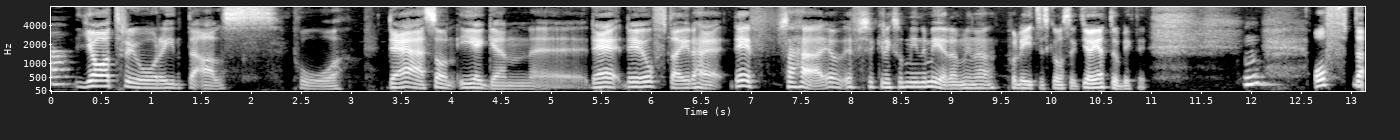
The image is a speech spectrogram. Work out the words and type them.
Ja. Jag tror inte alls på... Det är sån egen... eh, Det är, det är ofta i det här... Det är så här. Jag, jag försöker liksom minimera mina politiska åsikter. Jag är jätteobjektiv. Mm. Du Ofta...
